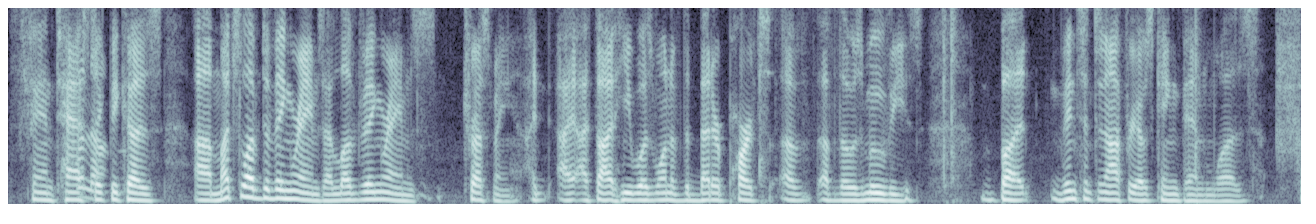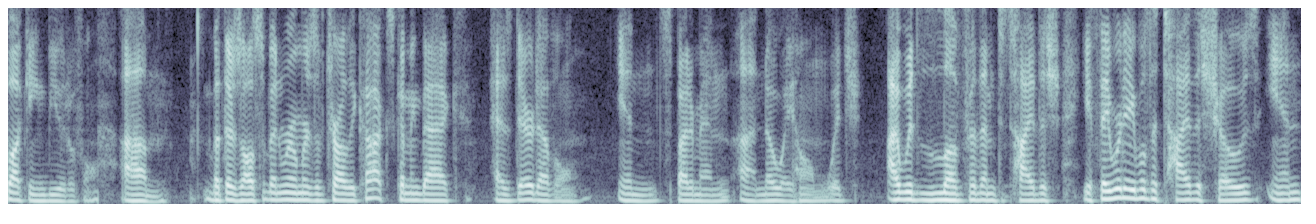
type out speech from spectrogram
fantastic because uh, much love to Ving Rhames. I loved Ving Rhames. Trust me, I, I I thought he was one of the better parts of of those movies, but Vincent D'Onofrio's Kingpin was fucking beautiful. Um, but there's also been rumors of Charlie Cox coming back as Daredevil in Spider-Man uh, No Way Home, which I would love for them to tie the sh- if they were able to tie the shows in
